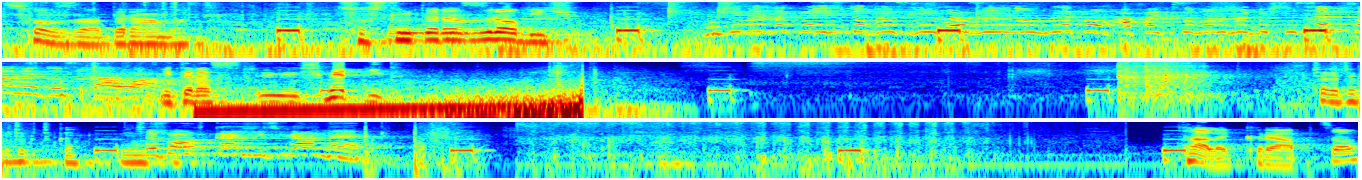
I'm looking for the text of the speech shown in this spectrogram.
Co za dramat. Co z tym teraz zrobić? Musimy zakleić to bezinwazyjną wlepą apeksową, żeby się sepsa nie dostała. I teraz y, śmietnik. Czekaj, czekaj, czekaj, czekaj. Nie muszę- Trzeba odkazić ranę. Ale krab, co?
